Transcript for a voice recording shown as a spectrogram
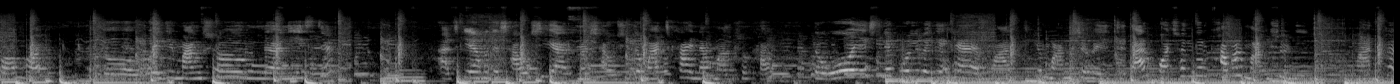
কম হয়। তো ওই যে মাংস নিয়ে এসছে। আজকে আমাদের সাহসী আর মানে সাহসী তো মাছ খায় না, মাংস খায়। তো ও এসলে বলবে যে হ্যাঁ মাছ থেকে মাংস হয়েছে। তার পছন্দের খাবার মাংস নেই। মাছটা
